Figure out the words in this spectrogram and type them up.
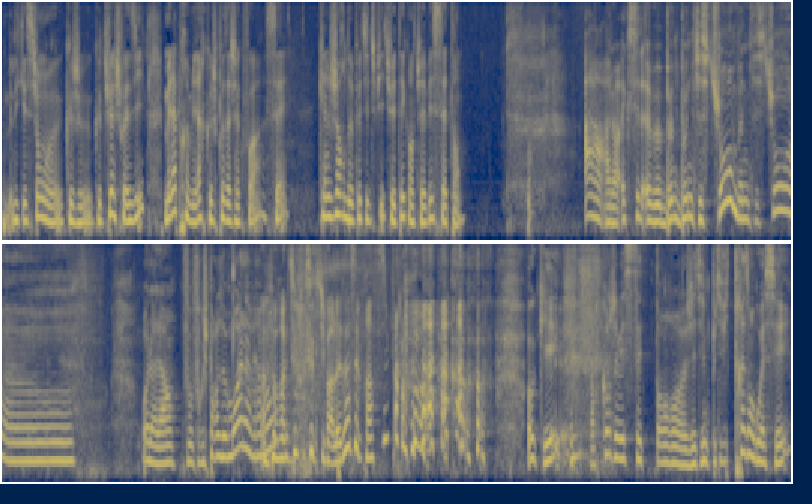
les questions que je que tu as choisies. Mais la première que je pose à chaque fois, c'est quel genre de petite fille tu étais quand tu avais 7 ans? Ah, alors, excellent. Euh, bonne, bonne question, bonne question. Euh... Oh là là, faut, faut que je parle de moi là vraiment? faut que tu parles de toi, c'est le principe. ok. Alors quand j'avais 7 ans, euh, j'étais une petite fille très angoissée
